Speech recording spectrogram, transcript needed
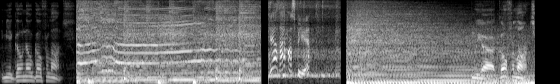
Give me a go, no go for launch. Yeah, that must be it. We are go for launch.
